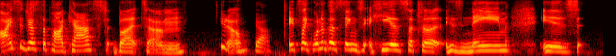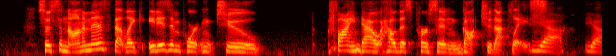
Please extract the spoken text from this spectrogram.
I suggest the podcast, but um you know, Yeah. it's like one of those things he is such a his name is so synonymous that like it is important to find out how this person got to that place Yeah. Yeah.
